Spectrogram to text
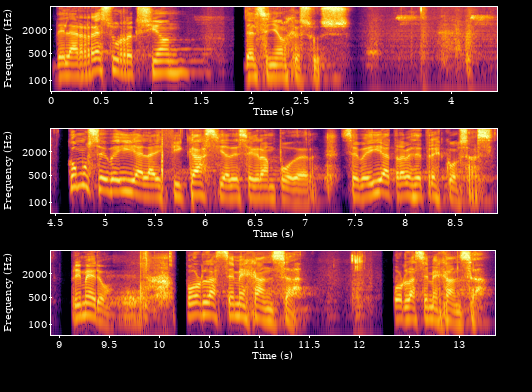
de la resurrección del Señor Jesús. ¿Cómo se veía la eficacia de ese gran poder? Se veía a través de tres cosas. Primero, por la semejanza, por la semejanza.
